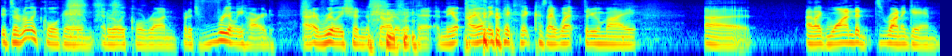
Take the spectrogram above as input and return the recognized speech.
it's a really cool game and a really cool run, but it's really hard, and I really shouldn't have started with it. And the, I only picked it because I went through my, uh, I like wanted to run a game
